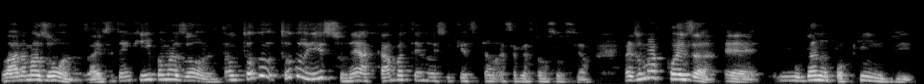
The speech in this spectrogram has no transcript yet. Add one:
lá no Amazonas. Aí você tem que ir para o Amazonas. Então tudo, tudo isso, né, acaba tendo esse questão, essa questão social. Mas uma coisa, é, mudando um pouquinho de,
